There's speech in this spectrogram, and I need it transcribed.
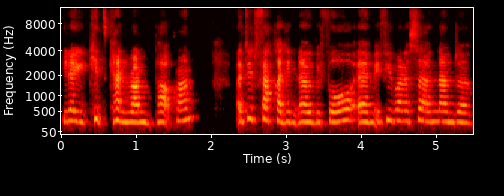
you know, your kids can run park run. I did fact I didn't know before. Um, if you run a certain number of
